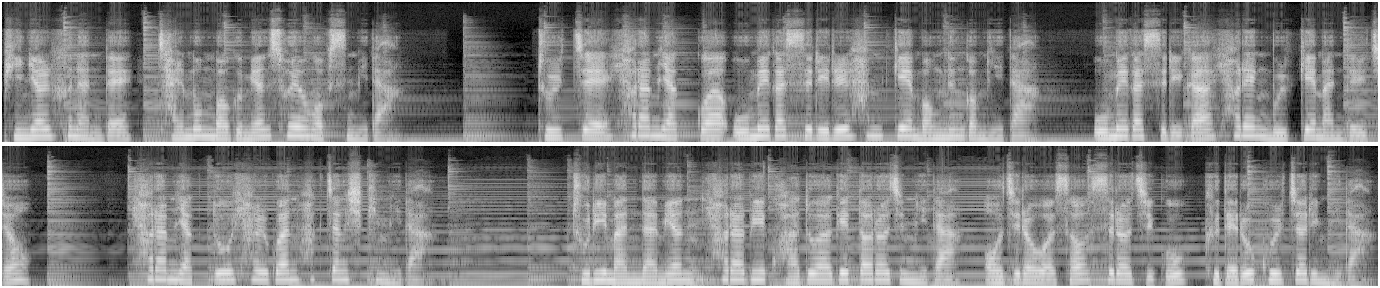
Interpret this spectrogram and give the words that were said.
빈혈 흔한데 잘못 먹으면 소용없습니다. 둘째, 혈압약과 오메가3를 함께 먹는 겁니다. 오메가3가 혈액 묽게 만들죠? 혈압약도 혈관 확장시킵니다. 둘이 만나면 혈압이 과도하게 떨어집니다. 어지러워서 쓰러지고 그대로 골절입니다.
